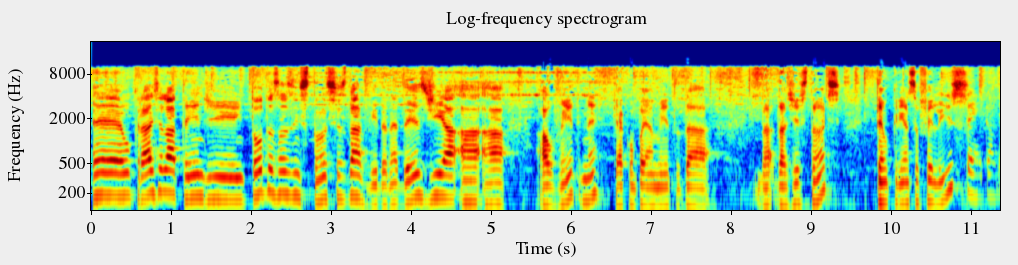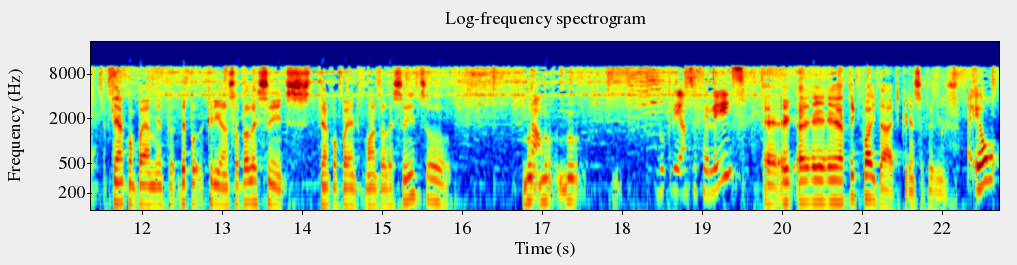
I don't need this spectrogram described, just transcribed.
é, o CRAS ela atende em todas as instâncias da vida, né? Desde a, a, a, ao ventre, né? Que é acompanhamento da, da, das gestantes. Tem o Criança Feliz. Tem também. Tem acompanhamento, depois, criança, adolescentes. Tem acompanhamento com adolescentes ou... No, Não. No, no, do Criança Feliz? É, é, é, até qual idade, Criança Feliz? Eu,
